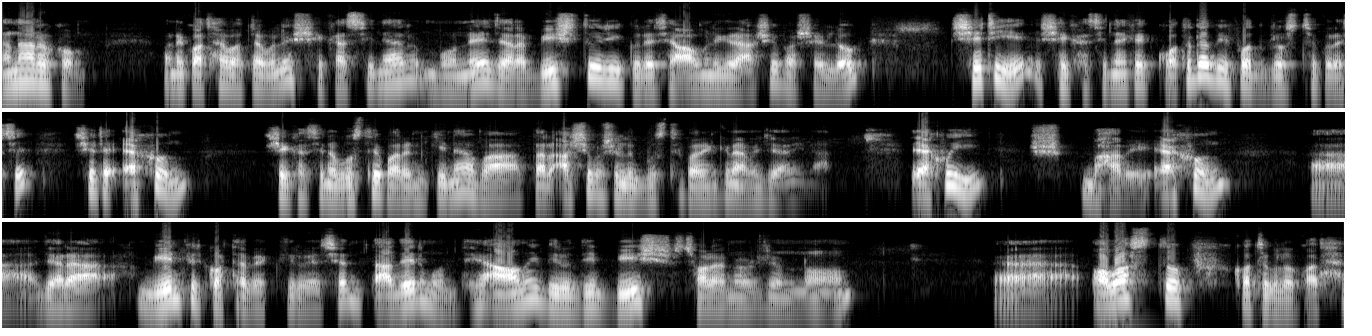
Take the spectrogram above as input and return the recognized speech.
নানা রকম মানে কথাবার্তা বলে শেখ হাসিনার মনে যারা বিষ তৈরি করেছে আওয়ামী লীগের আশেপাশের লোক, সেটি শেখ হাসিনাকে কতটা বিপদগ্রস্ত করেছে, সেটা এখন শেখ হাসিনা বুঝতে পারেন কিনা বা তার আশেপাশের লোক বুঝতে পারেন কিনা আমি জানি না। একই ভাবে এখন যারা বিএনপির কর্তা ব্যক্তি রয়েছেন, তাদের মধ্যে আওয়ামী বিরোধী বিষ ছড়ানোর জন্য অবাস্তব কতগুলো কথা,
